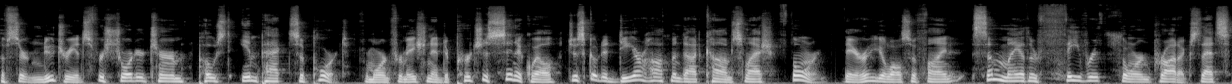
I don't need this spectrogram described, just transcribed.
of certain nutrients for shorter term post impact support. For more information and to purchase SynaQuell, just go to drhoffman.com slash thorne. There you'll also find some of my other favorite Thorne products. That's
